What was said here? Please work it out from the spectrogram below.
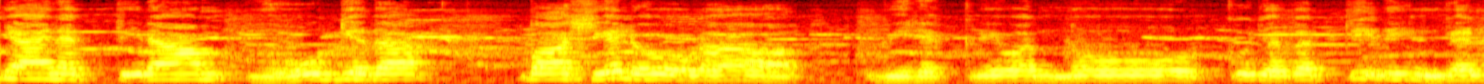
ജ്ഞാനത്തിനാം യോഗ്യത. ബാഹ്യലോക വിരക്തി വന്നോർക്കു ജഗത്തിരിങ്കൽ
